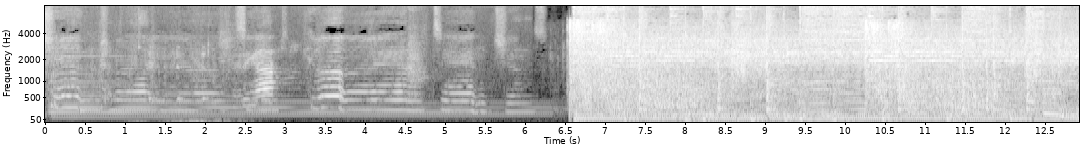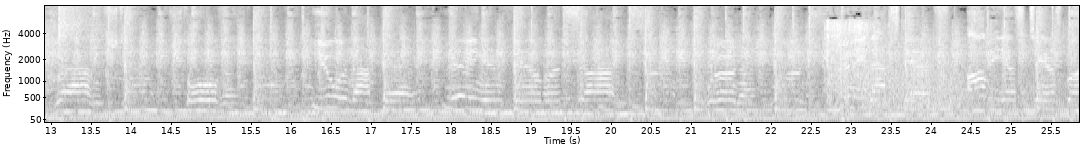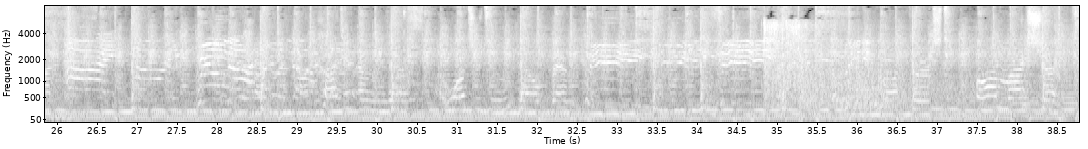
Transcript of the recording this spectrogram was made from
change my ah. good intentions. Crouched over, you were not there, living in much.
